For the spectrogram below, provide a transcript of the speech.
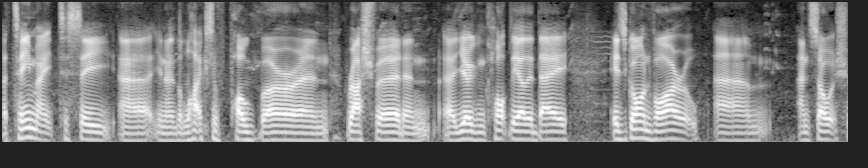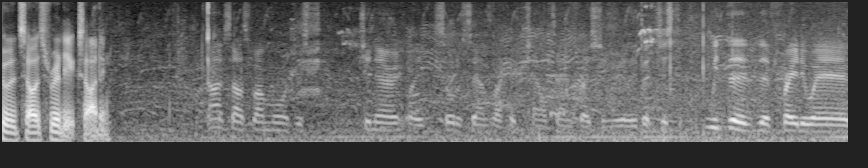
a teammate to see, uh, you know, the likes of Pogba and Rashford and uh, Jurgen Klopp the other day. It's gone viral. Um, and so it should. So it's really exciting. Can I just ask one more, just generically, sort of sounds like a Channel 10 question, really, but just with the, the free to air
